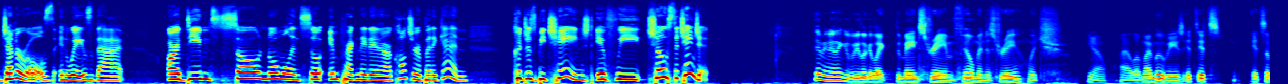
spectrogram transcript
gender roles in ways that are deemed so normal and so impregnated in our culture, but again, could just be changed if we chose to change it. Yeah, I mean, I think if we look at like the mainstream film industry, which you know, I love my movies. It's it's it's a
